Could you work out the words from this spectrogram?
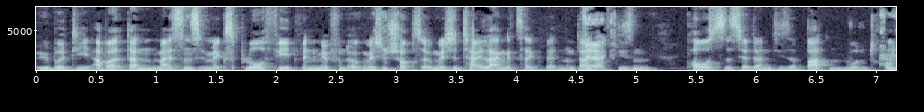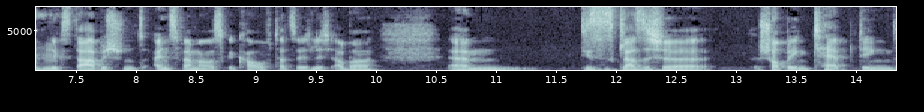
über die, aber dann meistens im Explore-Feed, wenn mir von irgendwelchen Shops irgendwelche Teile angezeigt werden und dann Ja. auf diesen Post ist ja dann dieser Button, wo du draufklickst. Da habe ich schon ein, zwei Mal was gekauft tatsächlich, aber ähm, dieses klassische Shopping-Tab-Ding,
